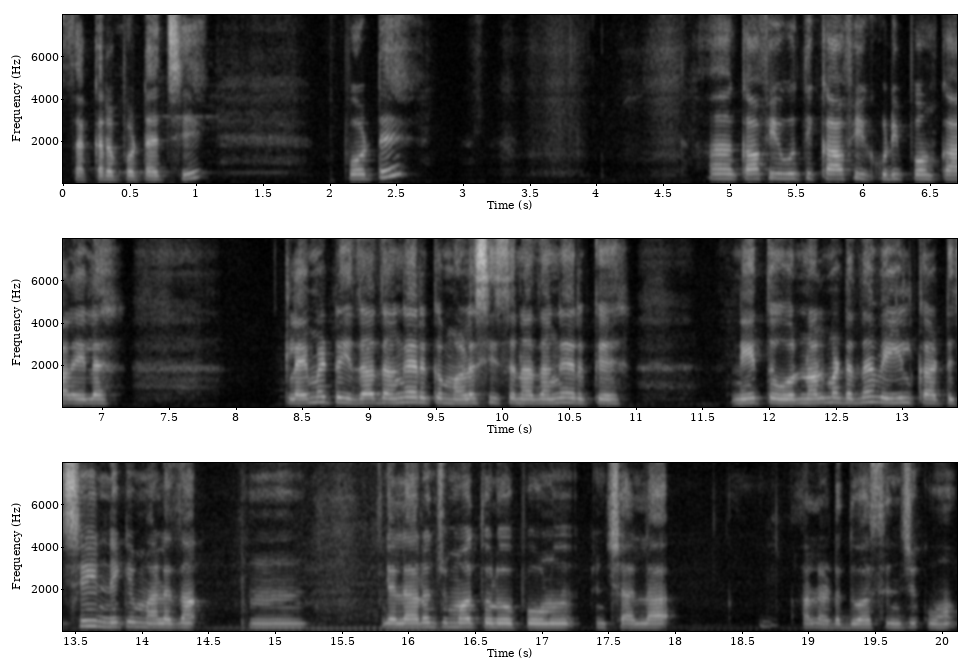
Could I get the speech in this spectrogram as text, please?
சர்க்கரை போட்டாச்சு போட்டு காஃபி ஊற்றி காஃபி குடிப்போம் காலையில். கிளைமேட்டு இதாக தாங்க இருக்குது மழை சீசனாக தாங்க இருக்குது நேற்று ஒரு நாள் மட்டும்தான் வெயில் காட்டுச்சு. இன்றைக்கி மழை தான். எல்லோரும் சும்மா தொழுவ போகணும். இன்ஷால்லா. அல்லாட துவா செஞ்சுக்குவோம்.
